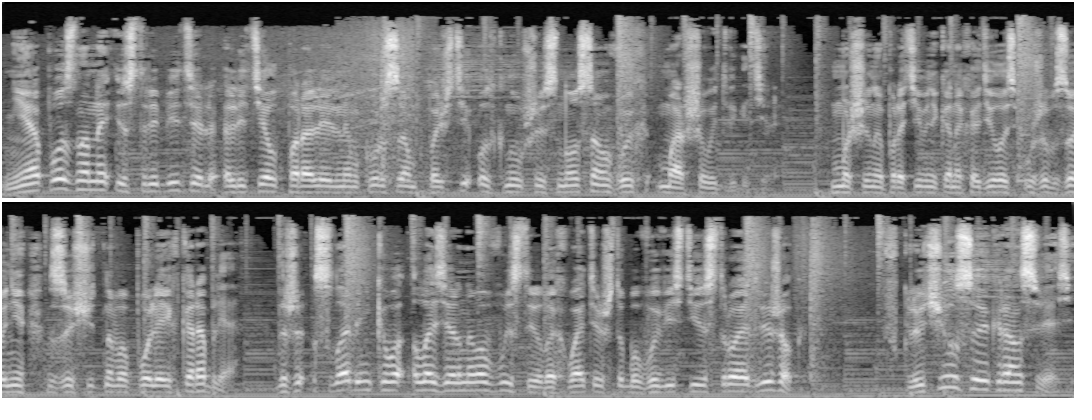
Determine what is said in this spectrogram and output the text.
Неопознанный истребитель летел параллельным курсом, почти уткнувшись носом в их маршевый двигатель. Машина противника находилась уже в зоне защитного поля их корабля. Даже слабенького лазерного выстрела хватит, чтобы вывести из строя движок. Включился экран связи.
